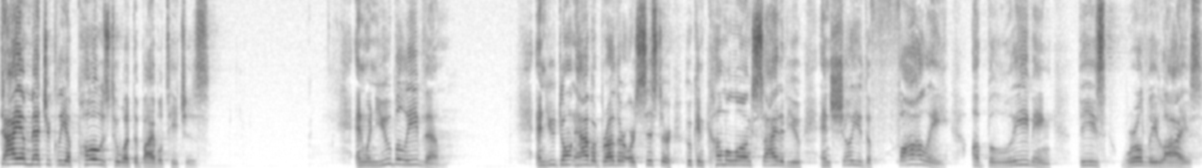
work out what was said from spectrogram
diametrically opposed to what the Bible teaches. And when you believe them, and you don't have a brother or sister who can come alongside of you and show you the folly of believing these worldly lies,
